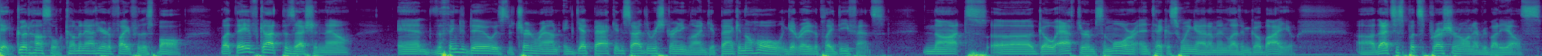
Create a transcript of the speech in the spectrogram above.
Okay, good hustle coming out here to fight for this ball. But they've got possession now. And the thing to do is to turn around and get back inside the restraining line, get back in the hole, and get ready to play defense. Not uh, go after him some more and take a swing at him and let him go by you. Uh, that just puts pressure on everybody else.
